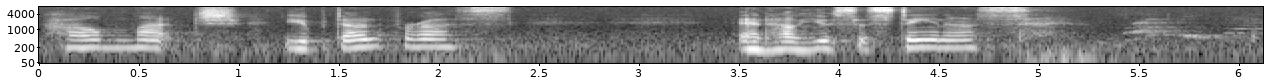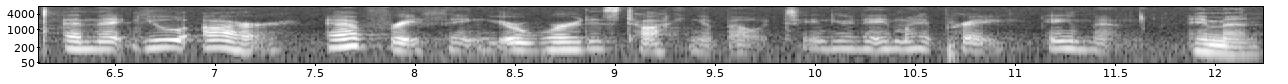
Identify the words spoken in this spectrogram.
how much you've done for us and how you sustain us, and that you are everything your word is talking about. In your name I pray. Amen. Amen.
